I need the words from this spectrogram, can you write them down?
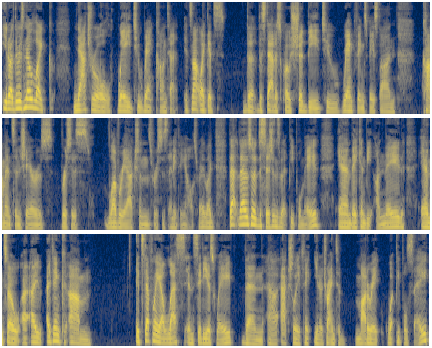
you know, there's no like natural way to rank content. It's not like it's the the status quo should be to rank things based on comments and shares versus love reactions versus anything else, right? Like that, those are decisions that people made and they can be unmade. And so I, I think, um, it's definitely a less insidious way than uh, actually think, you know, trying to moderate what people say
